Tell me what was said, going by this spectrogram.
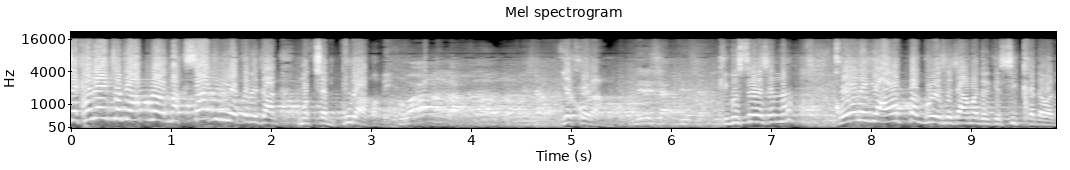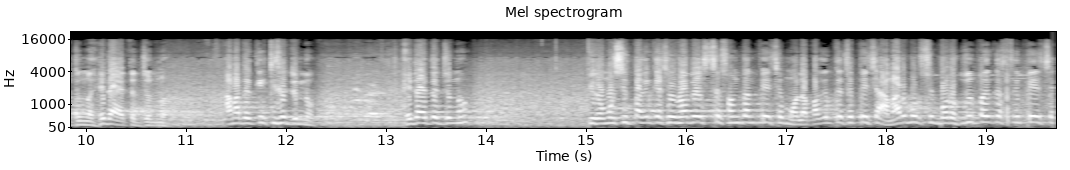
সেখানেই যদি আপনার মাকসাদ নিয়ে ওখানে যান মকসাদ পুরা হবে। ইয়ে কোরআন। কি বুঝতে পেরেছেন না? কোরআনে যে আয়াত পাক ঘুরে এসেছে আমাদেরকে শিক্ষা দেওয়ার জন্য হেদায়তের জন্য। আমাদেরকে কিসের জন্য? হেদায়তের জন্য? পীর মুর্শিদ পাকের কাছে ওইভাবে এসছে সন্তান পেয়েছে মোলা পাকের কাছে পেয়েছে আমার মুর্শিদ বড় হুজুর পাকের কাছ থেকে পেয়েছে।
